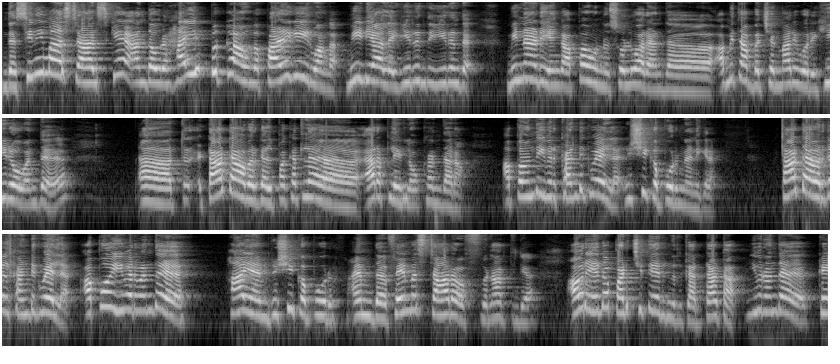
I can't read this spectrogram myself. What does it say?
இந்த சினிமா ஸ்டார்ஸ்க்கே அந்த ஒரு ஹைப்புக்கு அவங்க பழகிடுவாங்க மீடியாவில் இருந்து இருந்து. முன்னாடி எங்கள் அப்பா ஒன்று சொல்லுவார் அந்த அமிதாப் பச்சன் மாதிரி ஒரு ஹீரோ வந்து டாட்டா டாடா அவர்கள் பக்கத்தில் ஏரோப்ளேனில் உட்காந்தாராம் அப்போ வந்து இவர் கண்டுக்கவே இல்லை. ரிஷி கபூர்னு நினைக்கிறேன். டாட்டா அவர்கள் கண்டுக்கவே இல்லை. அப்போ இவர் வந்து hi I am Rishi Kapoor. I am the famous star of north India அவர் ஏதோ படிச்சுட்டே இருந்திருக்கார் டாட்டா இவர் வந்து கே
